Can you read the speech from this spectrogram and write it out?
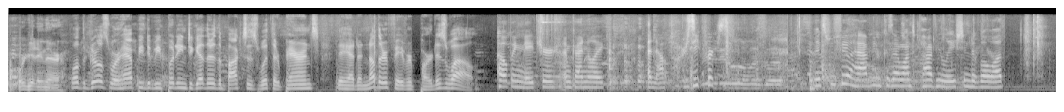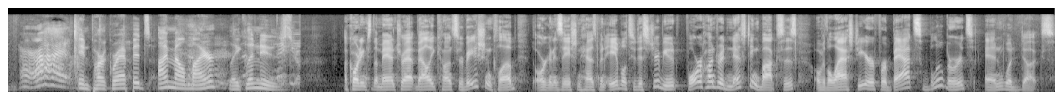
we're getting there. While the girls were happy to be putting together the boxes with their parents, they had another favorite part as well. Helping nature. I'm kind of like an outdoorsy person. It makes me feel happy because I want the population to go up. All right. In Park Rapids, I'm Mel Meyer, Lakeland News. According to the Mantrap Valley Conservation Club, the organization has been able to distribute 400 nesting boxes over the last year for bats, bluebirds, and wood ducks.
